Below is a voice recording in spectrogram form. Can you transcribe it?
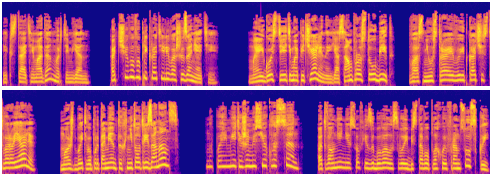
И, кстати, мадам Мартемьян, отчего вы прекратили ваши занятия? Мои гости этим опечалены, я сам просто убит. Вас не устраивает качество рояля? Может быть, в апартаментах не тот резонанс? Ну поймите же, месье Классен. От волнения Софья забывала свой без того плохой французской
